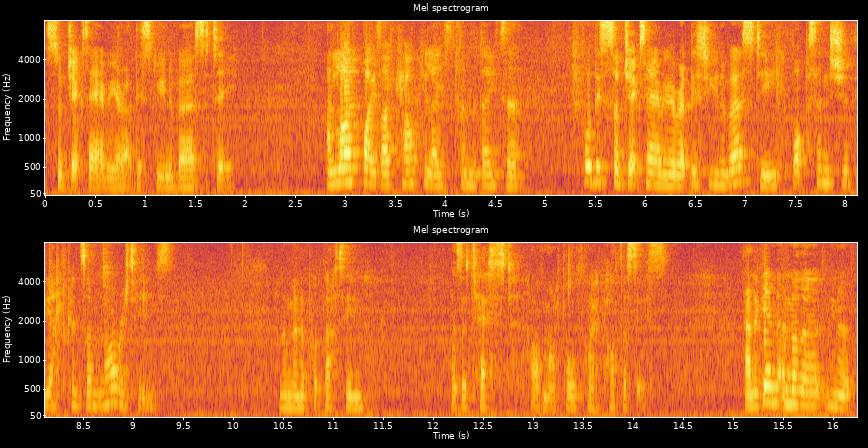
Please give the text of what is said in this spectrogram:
subject area at this university? And likewise, I've calculated from the data for this subject area at this university what percentage of the applicants are minorities and I'm going to put that in as a test of my fourth hypothesis. And again, another you know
